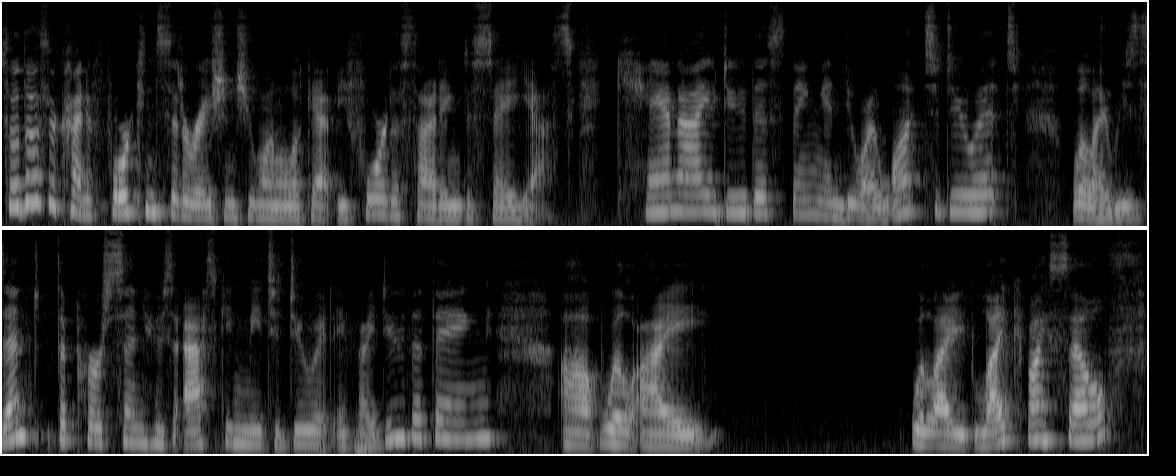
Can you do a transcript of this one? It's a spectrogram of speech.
So those are kind of four considerations you want to look at before deciding to say yes. Can I do this thing and do I want to do it? Will I resent the person who's asking me to do it if I do the thing? Uh, will I will I like myself?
